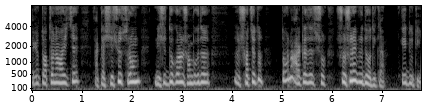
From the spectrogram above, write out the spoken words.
এখানে তথ্য নেওয়া হয়েছে, একটা শিশু শ্রম নিষিদ্ধকরণ সম্পর্কিত সচেতন, তখন আরেকটা শোষণের বিরুদ্ধে অধিকার, এই দুটি।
